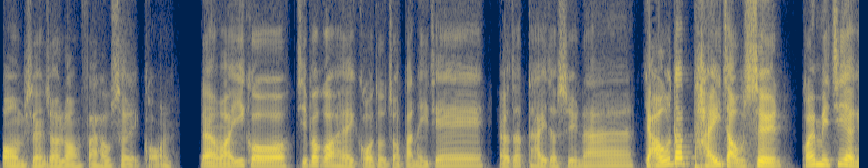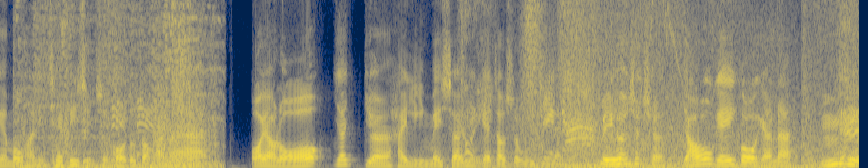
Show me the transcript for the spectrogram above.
我唔想再浪费口水嚟讲。有人话呢个只不过系过渡作品嚟啫，有得睇就算啦。有得睇就算，鬼魅之人嘅无限列车篇算唔算过渡作品啊？我又攞一样系年尾上映嘅走术蝴战灵》，未香出场，有几个人啊？五条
